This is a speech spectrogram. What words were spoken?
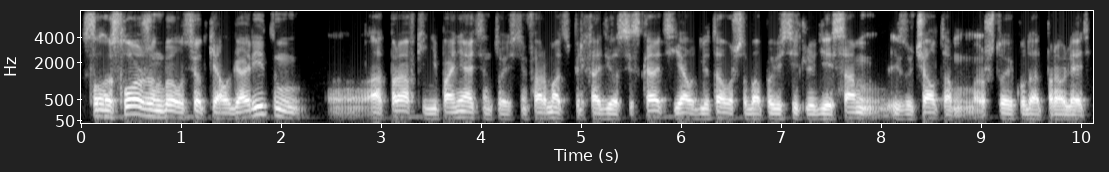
Сложен был все-таки алгоритм, э, отправки непонятен, то есть информацию приходилось искать. Я вот для того, чтобы оповестить людей, сам изучал там, что и куда отправлять.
